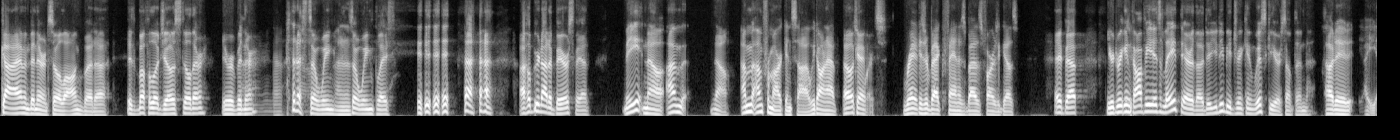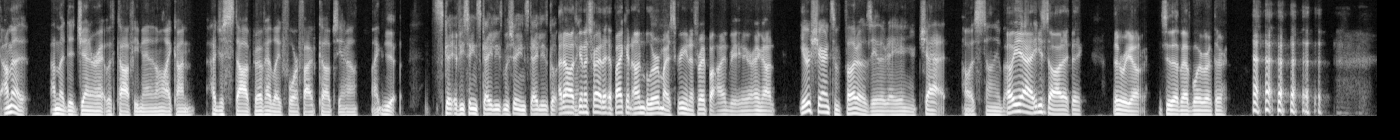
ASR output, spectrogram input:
God, I haven't been there in so long, but uh, is Buffalo Joe's still there? You ever been there? That's a wing. It's a wing place. I hope you're not a Bears fan. Me? No, I'm no, I'm I'm from Arkansas. We don't have Okay. sports. Razorback fan is about as far as it goes. Hey, Pep, you're drinking coffee. It's late there, though. Dude, you need to be drinking whiskey or something. Oh, dude, I, I'm a I'm a degenerate with coffee, man. I'm like on. I just stopped, but I've had like four or five cups. You know, like Sca- have you seen Scaly's machine? Scaly's got. I know. I was gonna try to. If I can unblur my screen, it's right behind me. Here, hang on. you were sharing some photos the other day in your chat. I was telling you about. Oh yeah, you saw it. I think. There we go. You see that bad boy right there.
